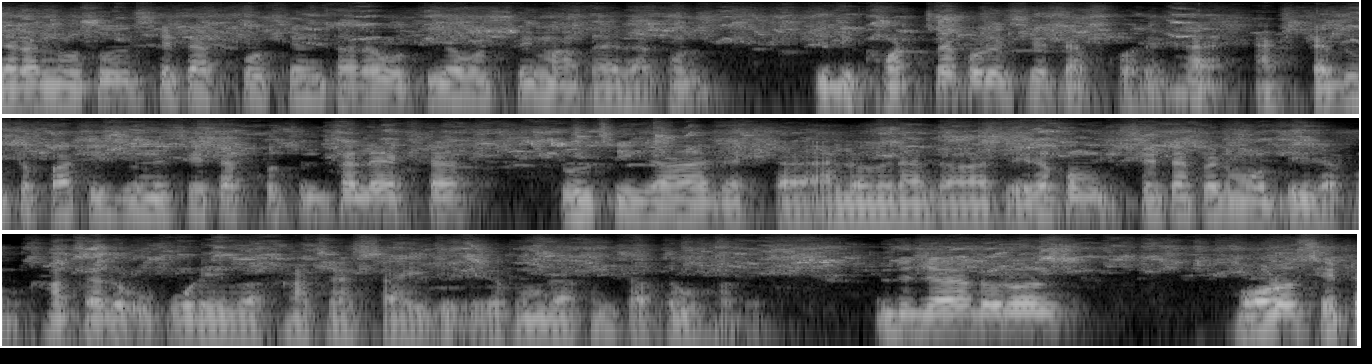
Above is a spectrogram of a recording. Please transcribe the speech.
যারা নতুন সেট আপ করছেন, তারা অতি অবশ্যই মাথায় রাখুন, যদি খরচা করে সেট আপ করেন হ্যাঁ একটা দুটো পাখির জন্য সেট আপ করছেন, তাহলে একটা তুলসী গাছ, একটা অ্যালোভেরা গাছ, এরকম সেট আপের মধ্যেই রাখুন, খাঁচার উপরে বা খাঁচার সাইডে এরকম রাখুন, তাতেও হবে। কিন্তু যারা ধরুন বড় সেট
